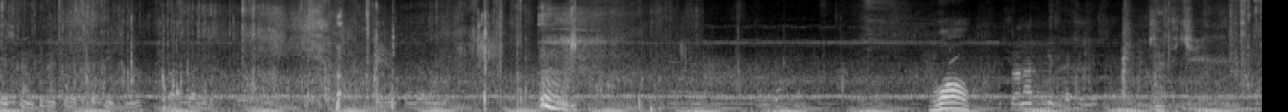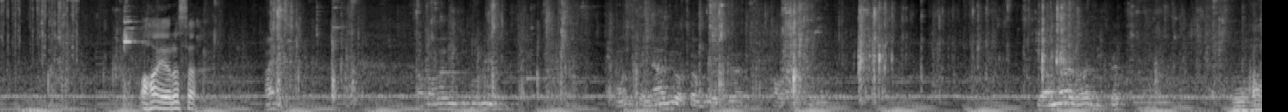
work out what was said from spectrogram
Geç kanki ben şöyle kapatayım sana. Wow. Şu an artık. Girdik. Aha yarasa. Camlar var dikkat. Oha.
